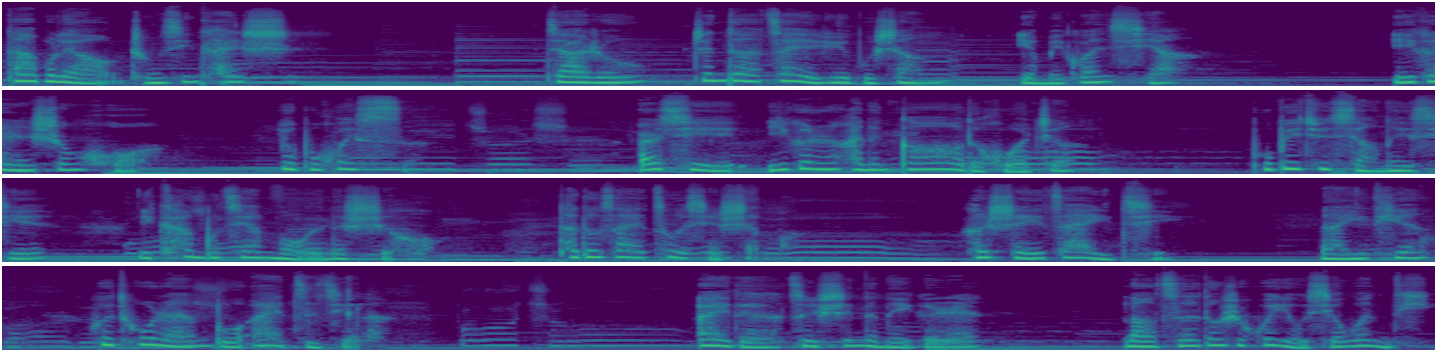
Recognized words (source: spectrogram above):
大不了重新开始。假如真的再也遇不上。也没关系啊，一个人生活，又不会死，而且一个人还能高傲的活着，不必去想那些你看不见某人的时候，他都在做些什么，和谁在一起，哪一天会突然不爱自己了？爱的最深的那个人，脑子都是会有些问题，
